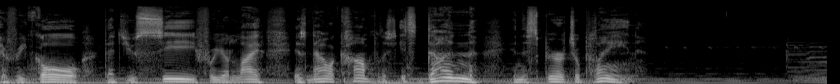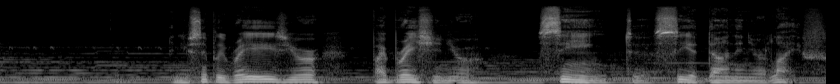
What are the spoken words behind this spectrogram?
every goal that you see for your life is now accomplished. It's done in the spiritual plane. And you simply raise your vibration, your seeing to see it done in your life.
